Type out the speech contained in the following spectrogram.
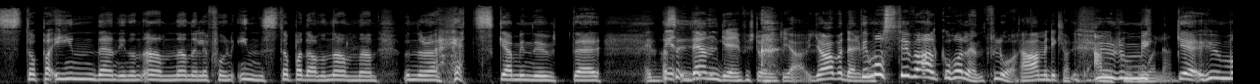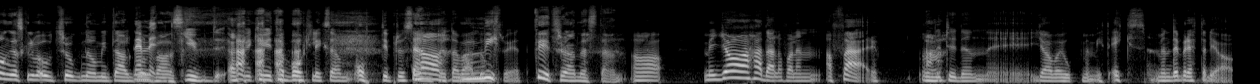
stoppa in den i någon annan eller få den instoppad av någon annan under några hetska minuter. Den, Alltså, den grejen förstår inte jag. Jag var däremot... Det måste ju vara alkoholen, förlåt. Ja men det är klart det är hur alkoholen. mycket, hur många skulle vara otrogna om inte Nej alkohol men fanns? gud, alltså, vi kan ju ta bort liksom 80% utav all 90 otrohet. tror jag nästan. Ja, men jag hade i alla fall en affär under tiden eh, jag var ihop med mitt ex. Men det berättade jag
